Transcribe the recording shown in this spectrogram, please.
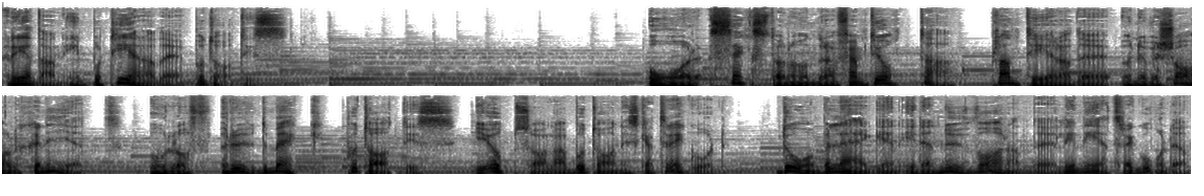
redan importerade potatis. År 1658 planterade universalgeniet Olof Rudbeck potatis i Uppsala botaniska trädgård, då belägen i den nuvarande Linnéträdgården.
